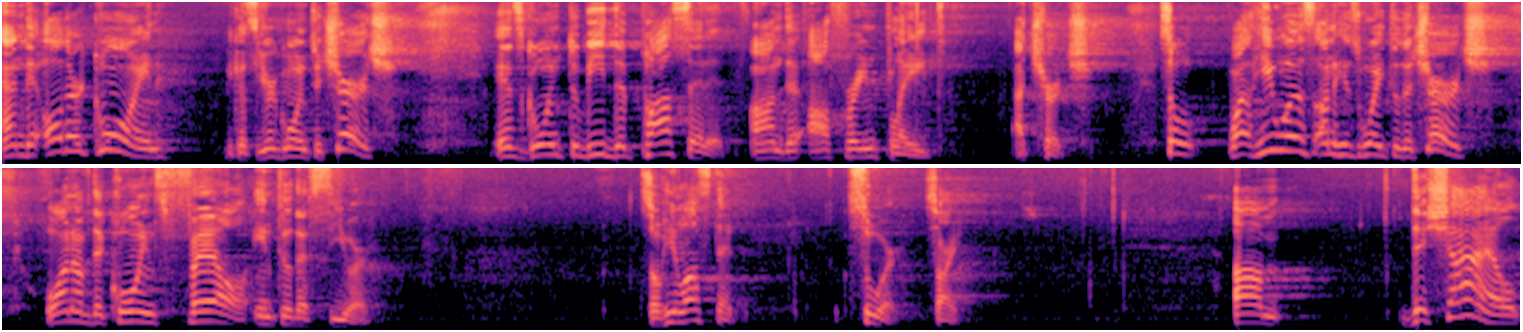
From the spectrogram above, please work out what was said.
and the other coin, because you're going to church, is going to be deposited on the offering plate at church. So while he was on his way to the church, one of the coins fell into the sewer. So he lost it. Sewer, sorry. Um, the child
